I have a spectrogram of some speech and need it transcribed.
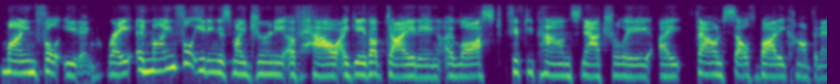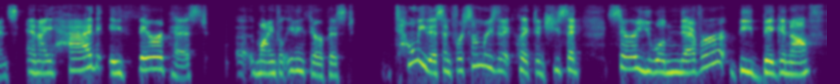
mindful eating, right? And mindful eating is my journey of how I gave up dieting. I lost 50 pounds naturally. I found self body confidence. And I had a therapist, a mindful eating therapist, tell me this. And for some reason it clicked. And she said, Sarah, you will never be big enough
